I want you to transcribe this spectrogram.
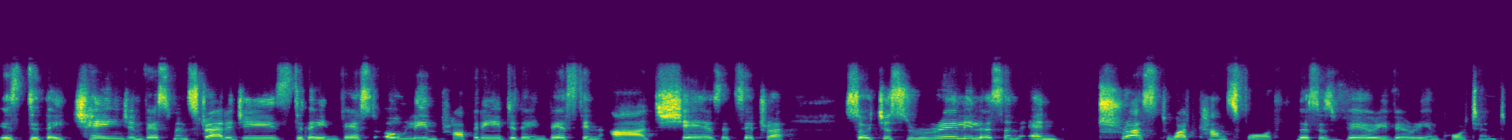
Is did they change investment strategies? do they invest only in property? do they invest in art, shares, etc.? So just really listen and trust what comes forth. This is very, very important.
